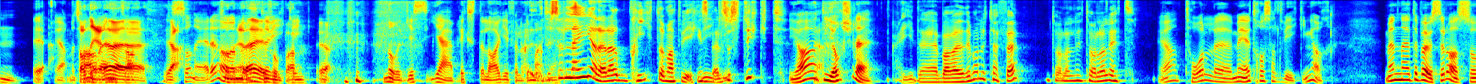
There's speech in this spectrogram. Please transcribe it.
Mm. Ja. Ja, men Sånn er det. Ja. Sånn er det å Sånn er det møte. Viking. Ja. Norges jævligste lag, ifølge Jeg er mange. så lei av det der dritet om at Viking Viking- spiller så stygt. Ja, de gjør ikke det. Nei, det er bare, de er bare litt tøffe. Tåler litt, tåler litt. Ja, tål eh, Vi er jo tross alt vikinger. Men eh, til pause, da, så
